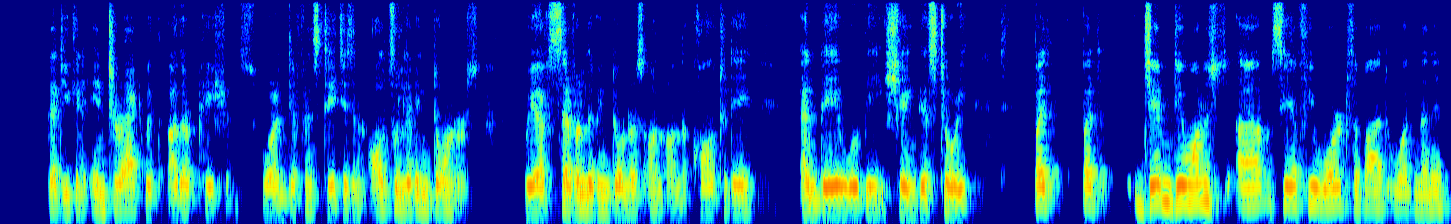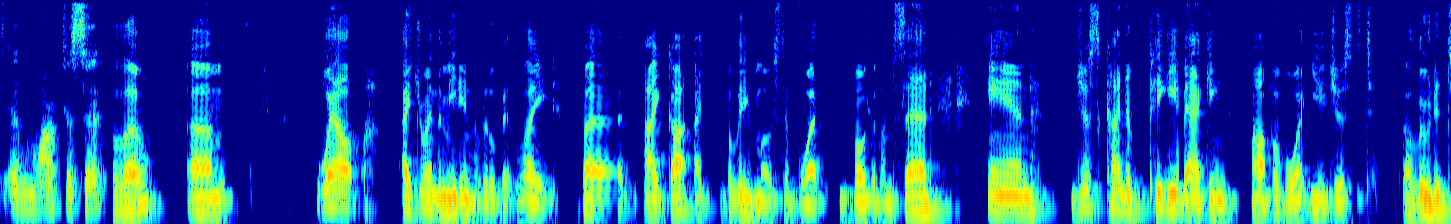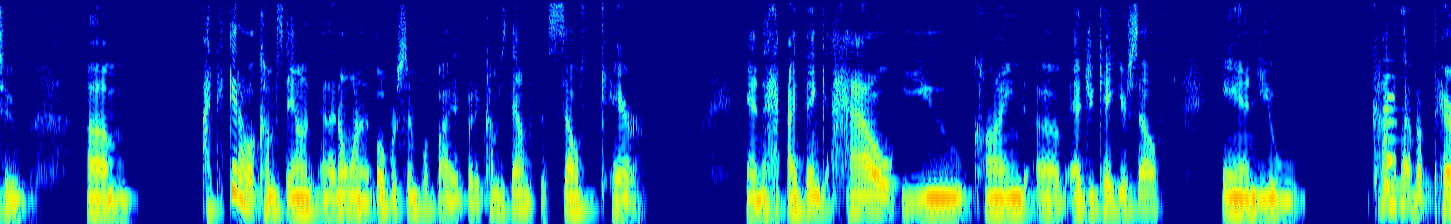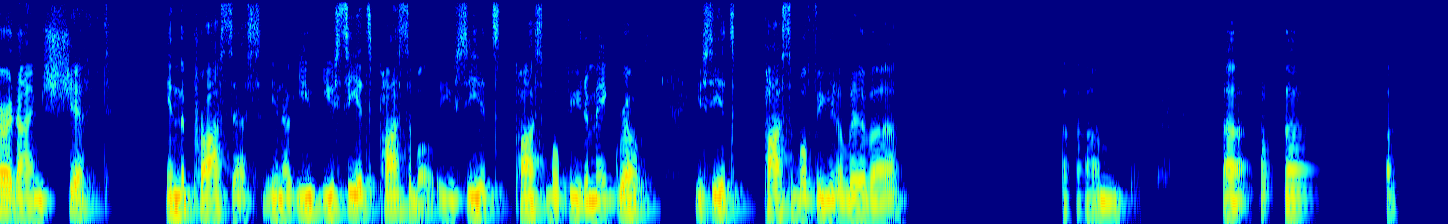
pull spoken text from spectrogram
that you can interact with other patients who are in different stages and also living donors. We have several living donors on, on the call today, and they will be sharing their story. But but Jim, do you want to uh, say a few words about what Nanette and Marc just said? Hello. Um, well, I joined the meeting a little bit late, but I got, I believe, most of what both of them said. And just kind of piggybacking off of what you just alluded to, um, I think it all comes down, and I don't want to oversimplify it, but it comes down to self care. And I think how you kind of educate yourself and you kind of have a paradigm shift in the process. You know you you see it's possible. You see it's possible for you to make growth. You see it's possible for you to live a um, a, a,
